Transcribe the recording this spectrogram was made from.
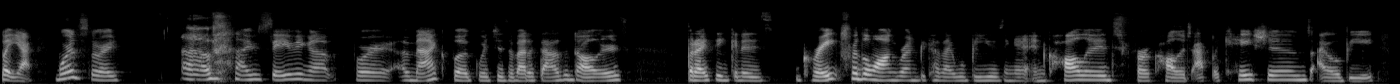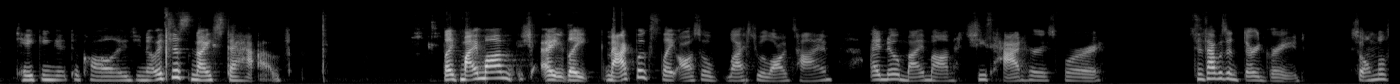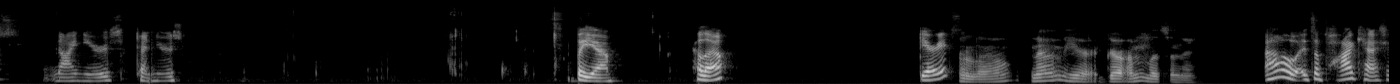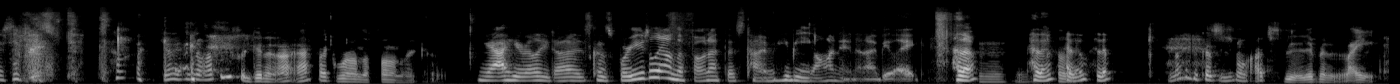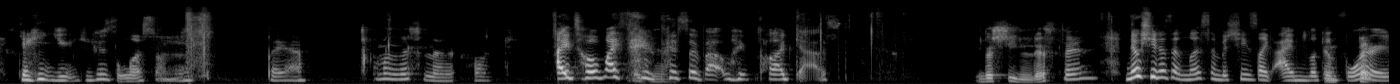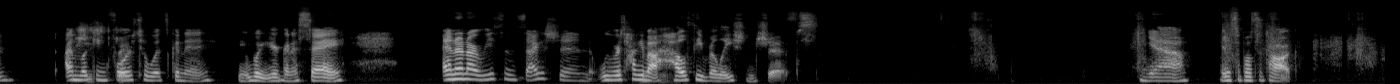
But yeah, more of the story. Um, I'm saving up for a MacBook, which is about a thousand dollars, but I think it is great for the long run because I will be using it in college for college applications. I will be taking it to college. You know, it's just nice to have. Like my mom, I like MacBooks. Like also last you a long time. I know my mom. She's had hers for since I was in third grade, so almost nine years, ten years. But yeah, hello. Darius? Hello? No, I'm here. Girl, I'm listening. Oh, it's a podcast you're supposed to talk. Yeah, you know, I be forgetting. I act like we're on the phone right now. Yeah, he really does. Because we're usually on the phone at this time. He'd be yawning, and I'd be like, hello, Mhm. hello, hello, hello. No, because, you know, I just be living life. Yeah, he you, he just listens. But yeah. I'm a listener. I told my therapist about my podcast. Does she listen? No, she doesn't listen, but she's like, I'm looking And fake. forward. I'm She's looking forward fake. to what's gonna what you're gonna say. And in our recent section, we were talking about healthy relationships. Yeah, you're supposed to talk.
